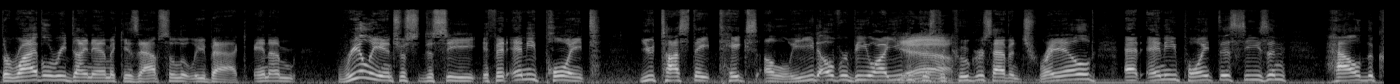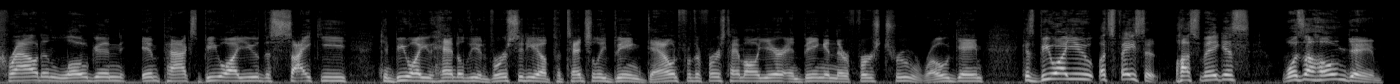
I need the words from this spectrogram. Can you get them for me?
The rivalry dynamic is absolutely back, and I'm really interested to see if at any point Utah State takes a lead over BYU Yeah. because the Cougars haven't trailed at any point this season. How the crowd in Logan impacts BYU, the psyche. Can BYU handle the adversity of potentially being down for the first time all year and being in their first true road game? Because BYU, let's face it, Las Vegas was a home game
